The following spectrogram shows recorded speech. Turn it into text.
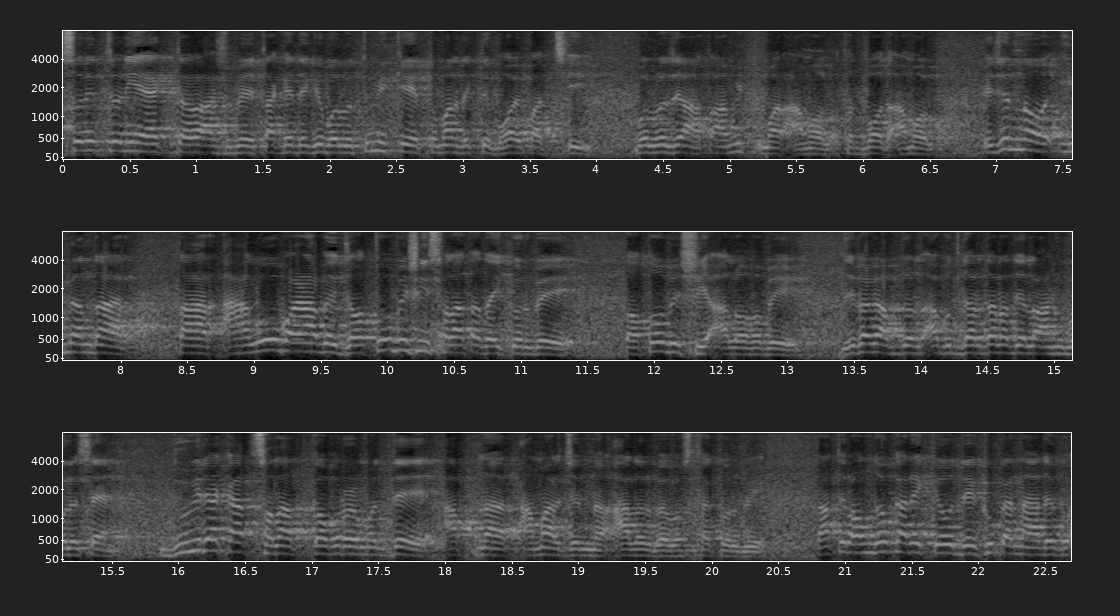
চরিত্র নিয়ে একটা আসবে, তাকে দেখে বলবে, তুমি কে? তোমার দেখতে ভয় পাচ্ছি। বলবে যে আমি তোমার আমল, অর্থাৎ বদ আমল। এই জন্য ইমানদার তার আলো বাড়াবে। যত বেশি সলাত আদায় করবে, তত বেশি আলো হবে। যেভাবে আব্দুল আবুদ্দারদারাদ আনহু বলেছেন, দুই রেখাত সলাৎ কবরের মধ্যে আপনার আমার জন্য আলোর ব্যবস্থা করবে। রাতের অন্ধকারে কেউ দেখুক আর না দেখুক,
